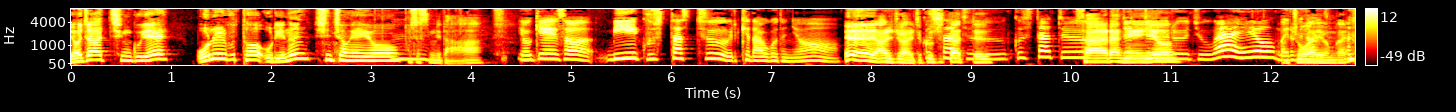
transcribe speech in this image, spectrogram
여자친구의 오늘부터 우리는 신청해요 음. 하셨습니다. 여기에서 me gustas tú 이렇게 나오거든요. 예, 예, 알죠, 알죠. gustas tú. gustas tú, 사랑해요. 뚜뚜루, 좋아해요. 막 아, 거 좋아요인가요? 예.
